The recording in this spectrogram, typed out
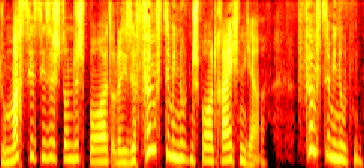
du machst jetzt diese Stunde Sport oder diese 15 Minuten Sport reichen ja. 15 Minuten.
